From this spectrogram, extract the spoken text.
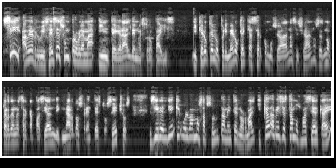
Sí, a ver, Luis, ese es un problema integral de nuestro país. Y creo que lo primero que hay que hacer como ciudadanas y ciudadanos es no perder nuestra capacidad de indignarnos frente a estos hechos. Es decir, el día en que volvamos absolutamente normal, y cada vez estamos más cerca, ¿eh?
